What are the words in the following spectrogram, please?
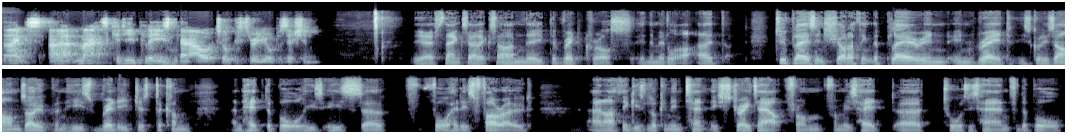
Thanks. Uh, Matt, could you please now talk us through your position? Yes, thanks, Alex. I'm the, the Red Cross in the middle. I, I, two players in shot. I think the player in, in red, he's got his arms open. He's ready just to come and head the ball. His, his uh, forehead is furrowed. And I think he's looking intently straight out from, from his head uh, towards his hand for the ball.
